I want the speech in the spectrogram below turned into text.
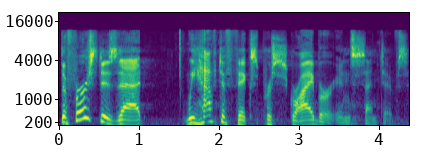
The first is that we have to fix prescriber incentives.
